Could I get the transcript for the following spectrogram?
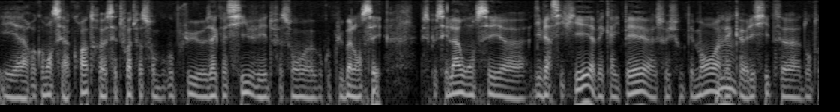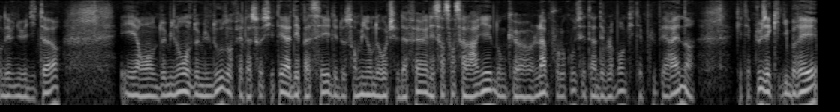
et elle a recommencé à croître cette fois de façon beaucoup plus euh, agressive et de façon euh, beaucoup plus balancée, puisque c'est là où on s'est euh, diversifié avec iPay, euh, solution de paiement, Mhm. avec euh, les sites dont on est venu éditeur. Et en 2011-2012, en fait, la société a dépassé les 200 millions d'euros de chiffre d'affaires et les 500 salariés. Donc là, pour le coup, c'était un développement qui était plus pérenne, qui était plus équilibré,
